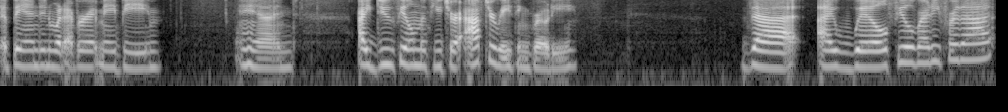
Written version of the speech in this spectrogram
abandoned, whatever it may be. And I do feel in the future after raising Brody that I will feel ready for that.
